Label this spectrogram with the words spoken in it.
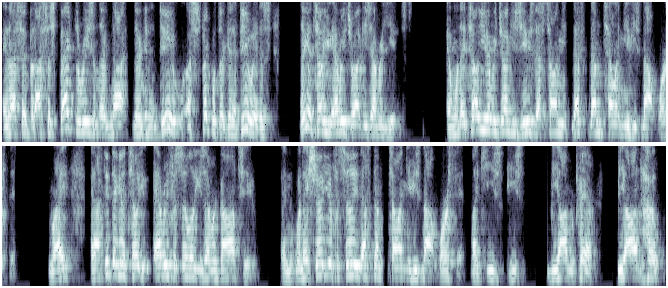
And I said, but I suspect the reason they're not, they're going to do, I suspect what they're going to do is they're going to tell you every drug he's ever used. And when they tell you every drug he's used, that's telling you, that's them telling you he's not worth it. Right. And I think they're going to tell you every facility he's ever gone to. And when they show you a facility, that's them telling you he's not worth it. Like he's he's beyond repair, beyond hope.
